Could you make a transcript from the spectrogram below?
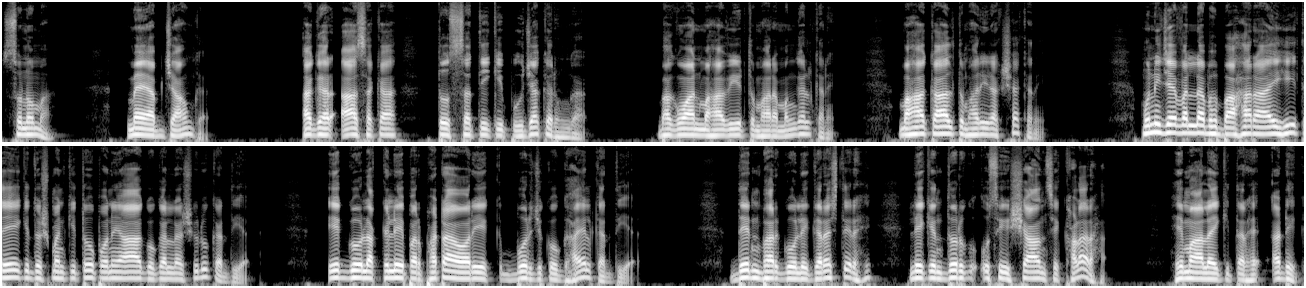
सुनो माँ, मैं अब जाऊँगा। अगर आ सका तो सती की पूजा करूँगा। भगवान महावीर तुम्हारा मंगल करें, महाकाल तुम्हारी रक्षा करें। मुनि जयवल्लभ बाहर आए ही थे कि दुश्मन की तोपों ने आग उगलना शुरू कर दिया। एक गोला किले पर फटा और एक बुर्ज को घायल कर दिया। दिन भर गोले गरजते रहे, लेकिन दुर्ग उसी शान से खड़ा रहा। हिमालय की तरह अडिग।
